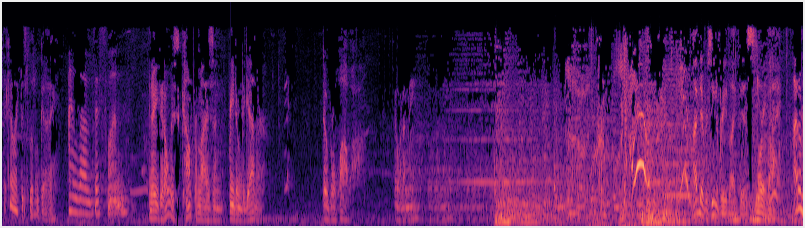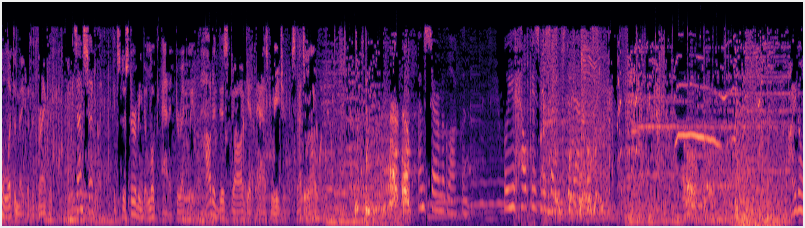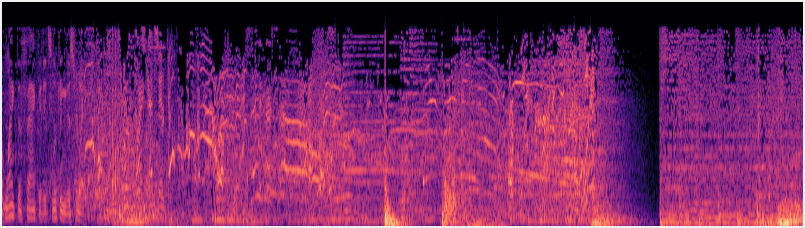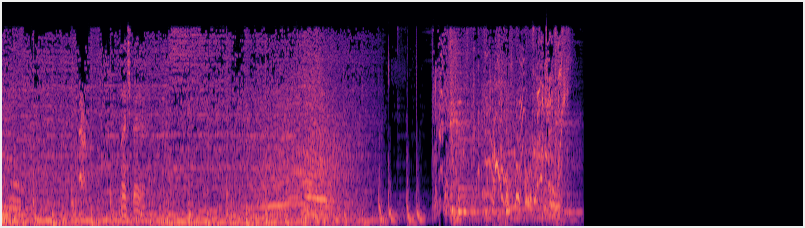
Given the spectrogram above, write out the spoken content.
I think I like this little guy. I love this one. You know, you could always compromise and breed them together. Doberhuahua. Know what I mean? Know what I mean? I've never seen a breed like this. Nor have I. I don't know what to make of it, frankly. It's unsettling. It's disturbing to look at it directly. How did this dog get past regions? That's what I want to know. I'm Sarah McLachlan. Will you help these misunderstood animals? I don't like the fact that it's looking this way. That's it. Much better.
